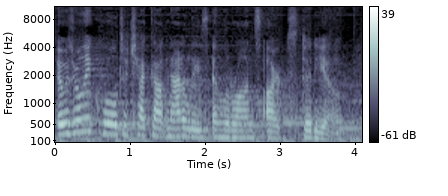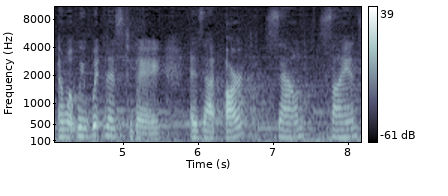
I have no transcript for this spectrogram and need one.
It was really cool to check out Nathalie's and Laurent's art studio. And what we witnessed today is that art, sound, science,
